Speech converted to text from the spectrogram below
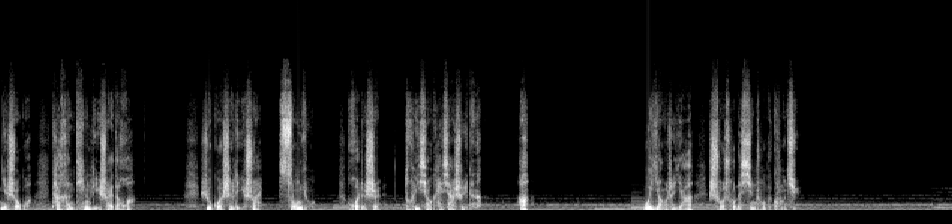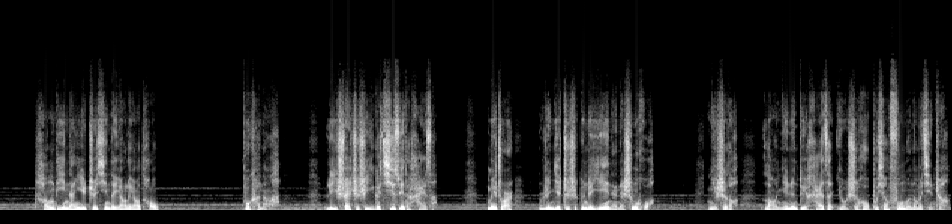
你说过他很听李帅的话，如果是李帅怂恿，或者是推小凯下水的呢？啊！我咬着牙说出了心中的恐惧。堂弟难以置信地摇了摇头：“不可能啊，李帅只是一个七岁的孩子，没准儿人家只是跟着爷爷奶奶生活。你知道，老年人对孩子有时候不像父母那么紧张，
